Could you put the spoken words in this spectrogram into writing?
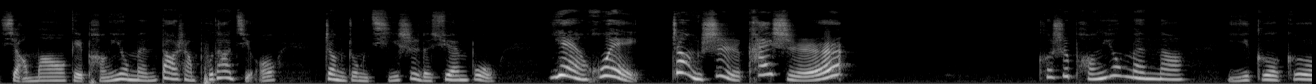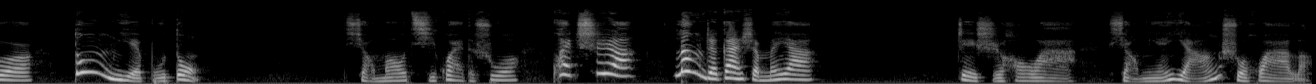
小猫给朋友们倒上葡萄酒，郑重其事的宣布：宴会正式开始。可是朋友们呢，一个个动也不动。小猫奇怪的说。快吃啊！愣着干什么呀？这时候啊，小绵羊说话了：“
